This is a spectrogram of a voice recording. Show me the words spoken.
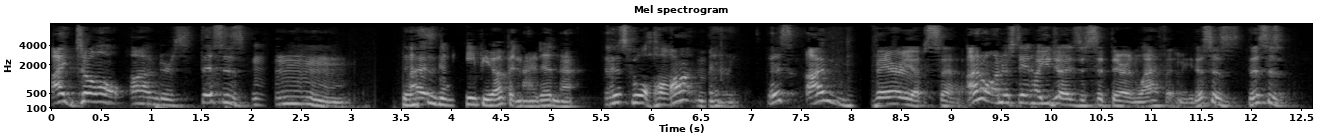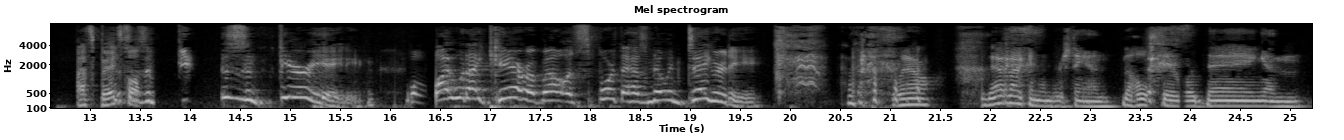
I don't understand. This is mm, This I- is going to keep you up at night, isn't it? this will haunt me. This I'm very upset. I don't understand how you guys just sit there and laugh at me. This is this is That's this baseball. is this is infuriating. Why would I care about a sport that has no integrity? Well, that I can understand. The whole steroid thing and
